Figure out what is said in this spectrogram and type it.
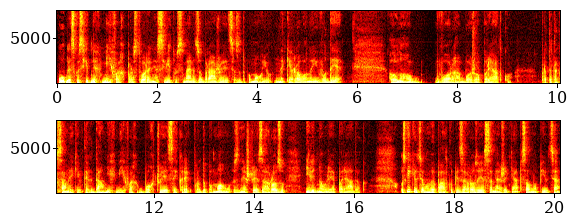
У близькосхідних міфах про створення світу смерть зображується за допомогою некерованої води, головного ворога Божого порядку. Проте так само, як і в тих давніх міфах, Бог чує цей крик про допомогу, знищує загрозу і відновлює порядок. Оскільки в цьому випадку під загрозою саме життя псалмопівця,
